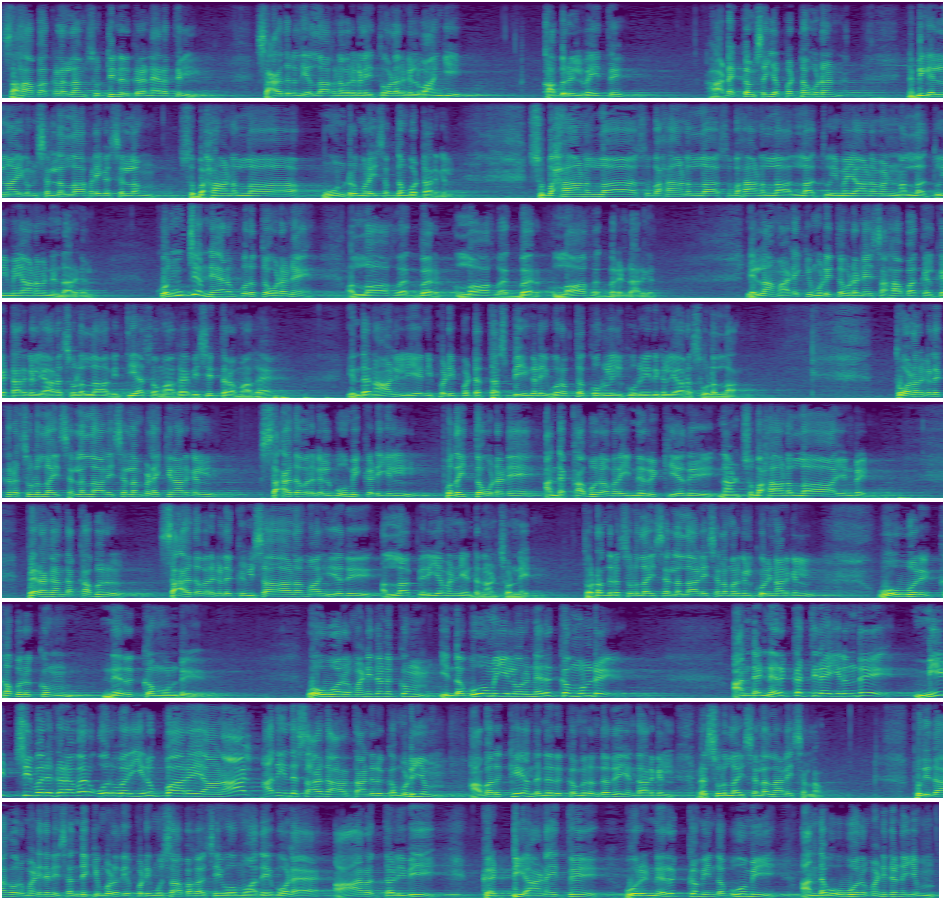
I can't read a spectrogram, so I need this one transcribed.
சஹாபாக்கள் எல்லாம் சுற்றி நிற்கிற நேரத்தில் சாகிதர் அலி அல்லாஹன் அவர்களை தோழர்கள் வாங்கி கபரில் வைத்து அடக்கம் செய்யப்பட்டவுடன் நபிகள் நாயகம் செல்லல்லாஹலை செல்லம் சுபஹானல்லா சுபஹானல்லாஹ் மூன்று முறை சப்தம் போட்டார்கள். சுபஹானல்லா சுபஹானல்லா சுபஹானல்லா அல்லாஹ் தூய்மையானவன் அல்லாஹ் தூய்மையானவன் என்றார்கள். கொஞ்சம் நேரம் பொறுத்த உடனே அல்லாஹு அக்பர் அல்லாஹு அக்பர் அல்லாஹு அக்பர் என்றார்கள். எல்லாம் அடக்கி முடித்த உடனே சஹாபாக்கள் கேட்டார்கள் யார சூழல்லா வித்தியாசமாக விசித்திரமாக இந்த நாளில் ஏன் இப்படிப்பட்ட தஸ்பீகளை உரத்த குரலில் கூறினீர்கள் யார் சூழல்லா தோழர்களுக்கு ரசூலுல்லாய் செல்லல்லா அலைஹி செல்லம் விளக்கினார்கள் சஅத் அவர்கள் பூமிக்கடியில் புதைத்த உடனே அந்த கபர் அவரை நெருக்கியது நான் சுபகானல்லா என்றேன். பிறகு அந்த கபர் சஅத் அவர்களுக்கு விசாலமாகியது அல்லாஹ் பெரியவன் என்று நான் சொன்னேன். தொடர்ந்து ரசூலுல்லாய் செல்லல்லா அலைஹி செல்லம் அவர்கள் கூறினார்கள் ஒவ்வொரு கபருக்கும் நெருக்கம் உண்டு. ஒவ்வொரு மனிதனுக்கும் இந்த பூமியில் ஒரு நெருக்கம் உண்டு. அந்த நெருக்கத்திலே இருந்து மீட்சி வருகிறவர் ஒருவர் இருப்பாரே ஆனால் அது இந்த சாதாகத்தான் இருக்க முடியும். அவருக்கே அந்த நெருக்கம் இருந்தது என்றார்கள் ரசூலுல்லாய் செல்லல்லாலே செல்லம் புதிதாக ஒரு மனிதனை சந்திக்கும் பொழுது எப்படி முசாபகா செய்வோமோ அதே போல ஆறத் தழுவி கட்டி அணைத்து ஒரு நெருக்கம் இந்த பூமி அந்த ஒவ்வொரு மனிதனையும்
